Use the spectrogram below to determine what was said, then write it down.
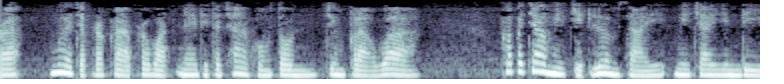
ระเมื่อจะประกาศประวัติในดิตชาติของตนจึงกล่าวว่าข้าพเจ้ามีจิตเลื่อมใส มีใจยินดี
